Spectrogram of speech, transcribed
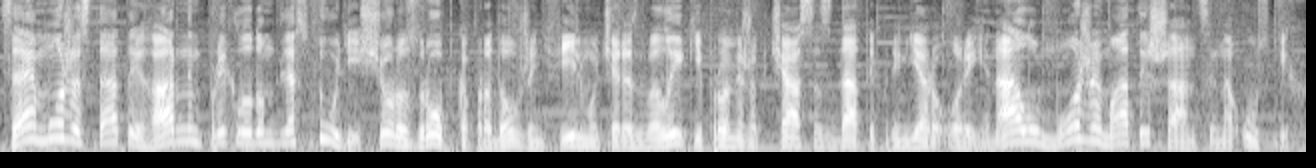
Це може стати гарним прикладом для студій, що розробка продовжень фільму через великий проміжок часу з дати прем'єру оригіналу може мати шанси на успіх.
